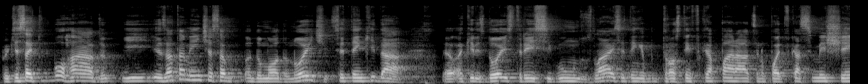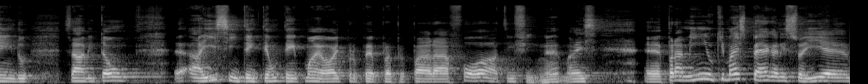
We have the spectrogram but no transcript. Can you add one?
Porque sai tudo borrado. E exatamente essa do modo noite, você tem que dar é, aqueles dois, três segundos lá, e você tem que, o troço tem que ficar parado, você não pode ficar se mexendo, sabe? Então, é, aí sim tem que ter um tempo maior para preparar a foto, enfim, né? Mas, é, para mim, o que mais pega nisso aí é,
